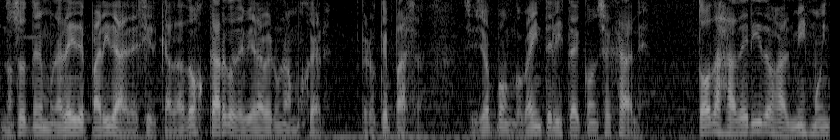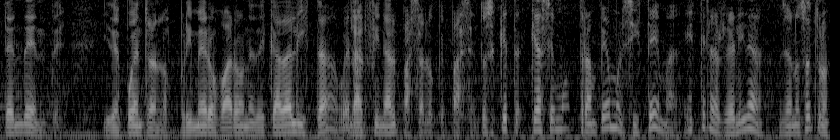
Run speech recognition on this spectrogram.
nosotros tenemos una ley de paridad, es decir, cada dos cargos debiera haber una mujer. Pero ¿qué pasa? Si yo pongo 20 listas de concejales, todas adheridos al mismo intendente, y después entran los primeros varones de cada lista, bueno, al final pasa lo que pasa. Entonces, ¿qué, ¿qué, hacemos? Trampeamos el sistema. Esta es la realidad. O sea, nosotros,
